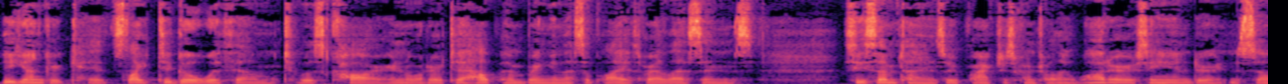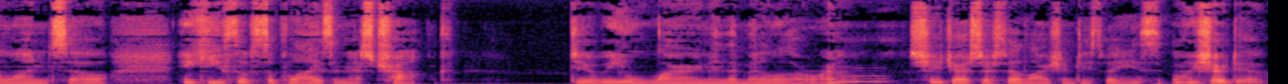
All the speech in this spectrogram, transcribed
The younger kids like to go with him to his car in order to help him bring in the supplies for our lessons. See, sometimes we practice controlling water, sand, dirt, and so on, so he keeps the supplies in his trunk. Do we learn in the middle of the room? She gestures to a large empty space. We sure do.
